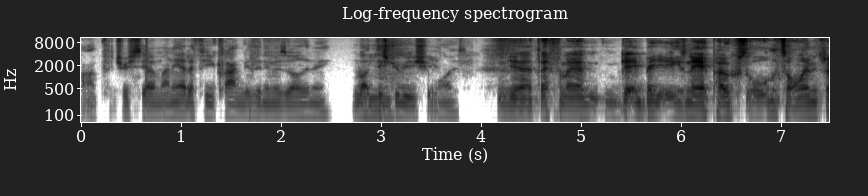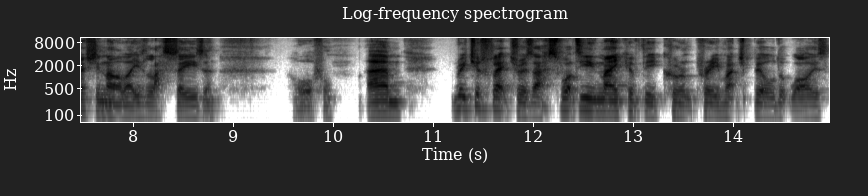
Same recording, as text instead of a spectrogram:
man, Patricio, man, he had a few clangers in him as well, didn't he? Like mm. distribution wise. Yeah, definitely, and getting beat at his near post all the time, especially not like his last season. Awful. Um, Richard Fletcher has asked, "What do you make of the current pre-match build-up wise?"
